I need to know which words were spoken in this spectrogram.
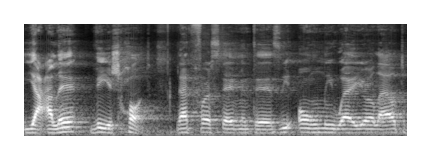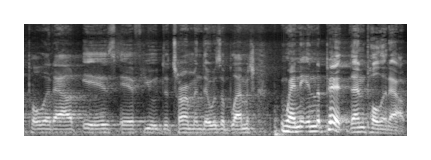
ya'ale. That first statement is the only way you're allowed to pull it out is if you determine there was a blemish when in the pit, then pull it out.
